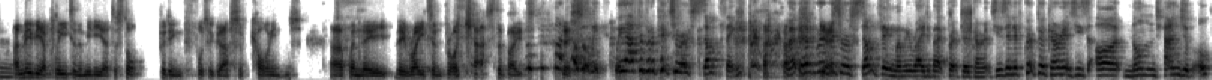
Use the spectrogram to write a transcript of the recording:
mm. and maybe a plea to the media to stop putting photographs of coins uh, when they, they write and broadcast about this. we, we have to put a picture of something. Right? We have to put yes. a picture of something when we write about cryptocurrencies. And if cryptocurrencies are non tangible,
